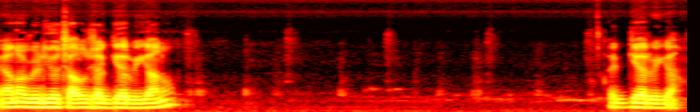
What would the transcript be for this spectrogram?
એનો વીડિયો ચાલુ છે અગિયાર વીઘાનો. અગિયાર વીઘા.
